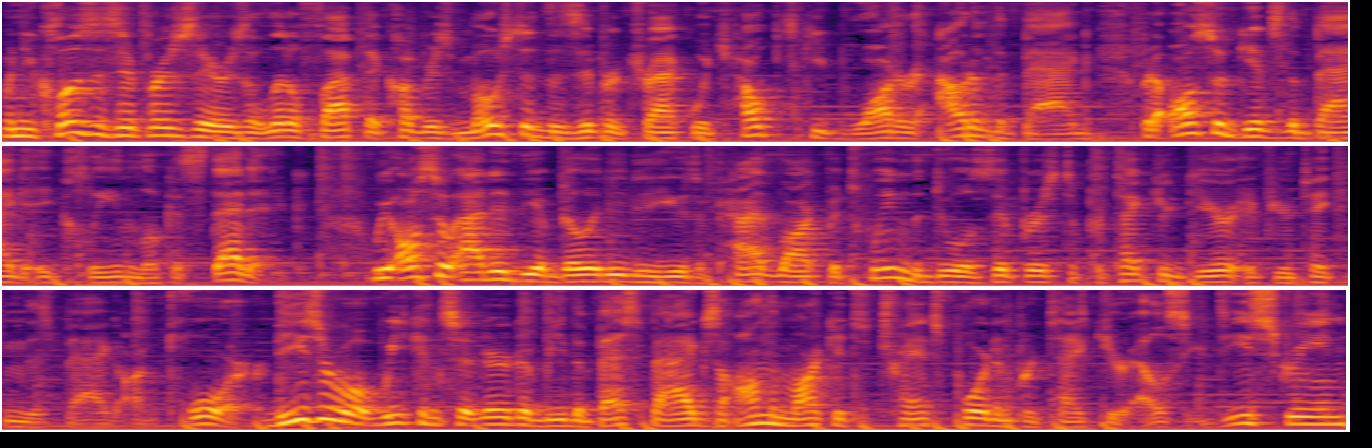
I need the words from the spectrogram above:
When you close the zippers, there is a little flap that covers most of the zipper track which helps keep water out of the bag, but also gives the bag a clean look aesthetic. We also added the ability to use a padlock between the dual zippers to protect your gear if you're taking this bag on tour. These are what we consider to be the best bags on the market to transport and protect your LCD screen,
